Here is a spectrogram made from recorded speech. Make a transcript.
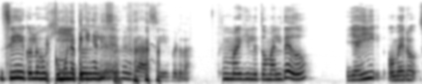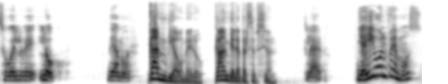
Sí, con los ojitos. Es como una pequeña Lisa. Es verdad, sí, es verdad. Maggie le toma el dedo y ahí Homero se vuelve loco de amor, Cambia, Homero, cambia la percepción. Claro. Y ahí volvemos.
